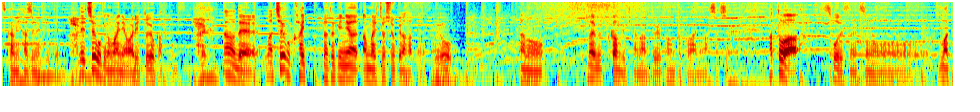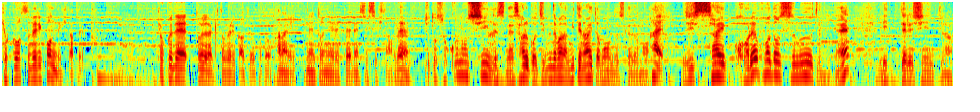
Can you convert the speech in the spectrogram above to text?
つかみ始めてて、はい。で中国の前には割と良かったんですね。はい。なので、まあ、中国入った時にはあんまり調子良くなかったんですけど、うんあのだいぶ掴んできたなという感覚はありましたしあとはそうですねその、まあ、曲を滑り込んできたというか曲でどれだけ飛べるかということをかなり念頭に入れて練習してきたので、ちょっとそこのシーンですね、サルコー自分でまだ見てないと思うんですけども、はい、実際これほどスムーズにね行ってるシーンっていうのは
